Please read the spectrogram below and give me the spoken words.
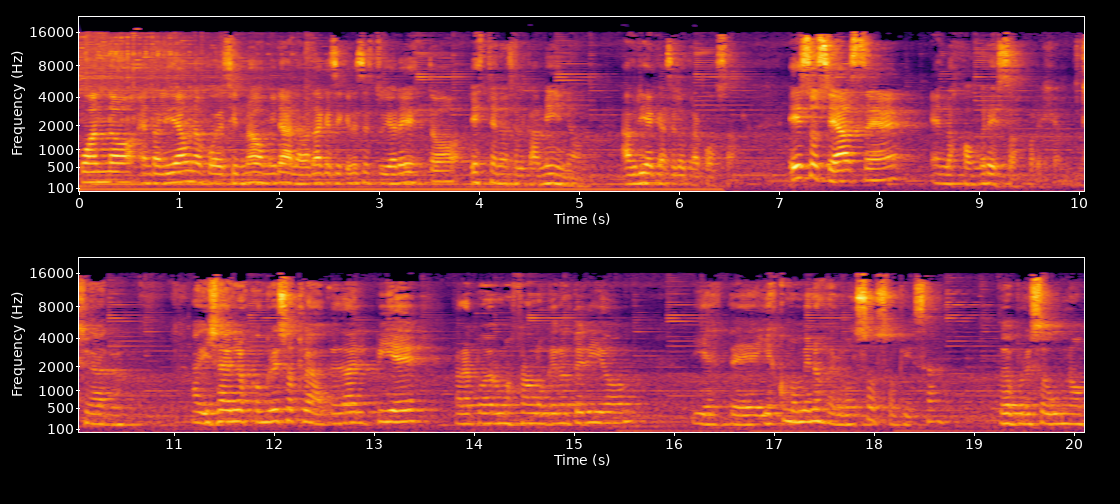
cuando en realidad uno puede decir, no, mira, la verdad que si quieres estudiar esto, este no es el camino, habría que hacer otra cosa. Eso se hace en los congresos, por ejemplo. Claro. Ahí ya en los congresos, claro, te da el pie para poder mostrar lo que no te dio y, este, y es como menos vergonzoso quizás. Pero por eso uno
